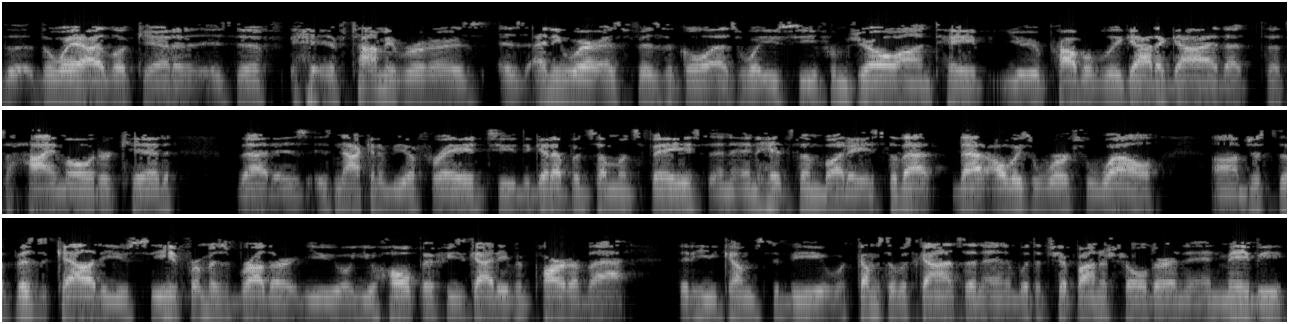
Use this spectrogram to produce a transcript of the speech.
the the way I look at it is if if Tommy Brunner is is anywhere as physical as what you see from Joe on tape, you're probably got a guy that that's a high motor kid that is is not going to be afraid to to get up in someone's face and and hit somebody. So that that always works well. Um, just the physicality you see from his brother, you you hope if he's got even part of that that he comes to be comes to Wisconsin and with a chip on his shoulder and, and maybe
